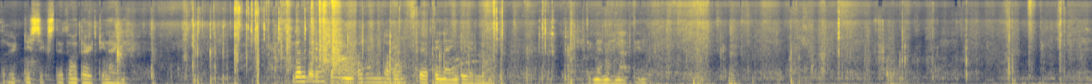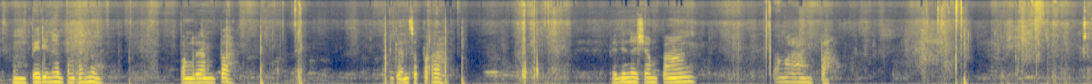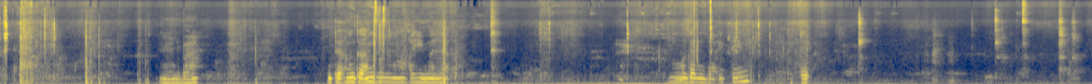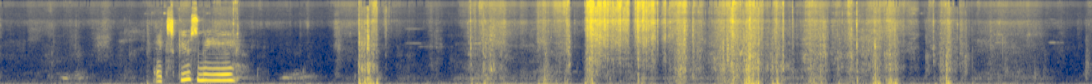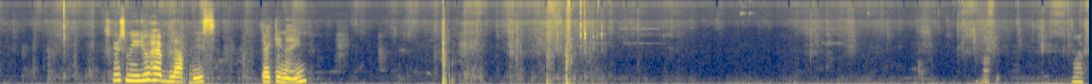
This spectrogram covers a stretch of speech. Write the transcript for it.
Thirty-six. Ito, thirty-nine. Ganda rin siya ang kanila, oh. Thirty-nine real lang. Tingnan nga natin. Hmm, pwede na pang ano, pang rampa. Hanggang sa paa. Pwede na siyang pang pang rampa. Hmm, diba? Gaang-gaang yung mga kahimala. Maganda, itim. Puti. Excuse me. Excuse me, you have black this? 39?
